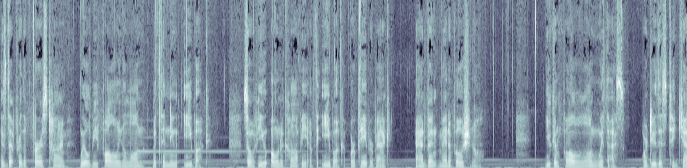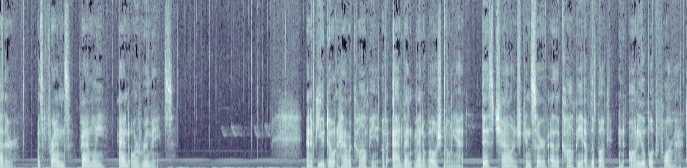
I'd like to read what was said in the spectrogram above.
is that for the first time, we will be following along with the new ebook. So if you own a copy of the ebook or paperback Advent Medivotional, you can follow along with us or do this together with friends, family, and or roommates. And if you don't have a copy of Advent Medivotional yet, this challenge can serve as a copy of the book in audiobook format.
